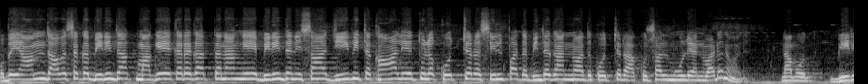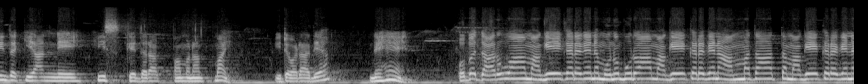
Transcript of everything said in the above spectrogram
ඔබේ යම් දවසක බිනිදක් මගේ කරගත්තනන්ගේ බිනිඳ නිසා ජීවිත කාලය තුළ කොච්චර සිල්පද බිඳගන්නවද කොච්චර අකුසල් මූලයන් වඩනවද. නමුත් බිරිඳ කියන්නේ හිස් කෙදරක් පමණක් මයි. ඉට වඩා දෙයක් නැහැ. ඔබ දරුවා මගේ කරගෙන මුණපුරා මගේ කරගෙන අම්මතාත්ත මගේ කරගෙන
